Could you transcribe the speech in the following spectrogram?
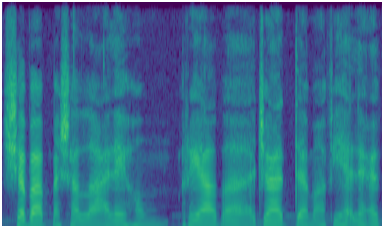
شباب ما شاء الله عليهم رياضة جادة ما فيها لعب.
